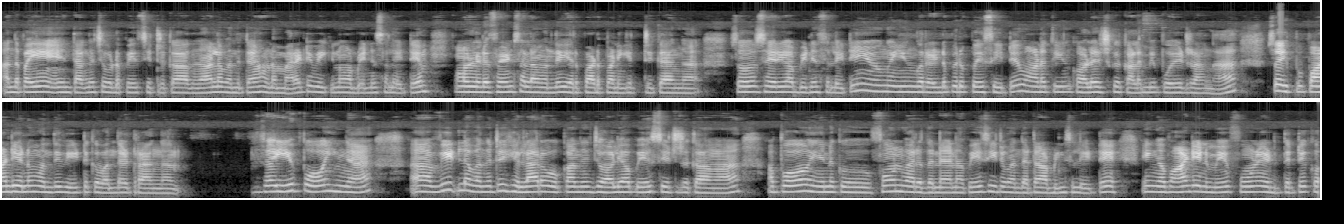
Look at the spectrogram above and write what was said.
அந்த பையன் என் தங்கச்சியோட பேசிகிட்டு இருக்கா அதனால் வந்துட்டு அவனை மிரட்டி வைக்கணும் அப்படின்னு சொல்லிட்டு அவங்களோட ஃப்ரெண்ட்ஸ் எல்லாம் வந்து ஏற்பாடு பண்ணிக்கிட்டு இருக்காங்க ஸோ சரி அப்படின்னு சொல்லிட்டு இவங்க இவங்க ரெண்டு பேரும் பேசிட்டு வானத்தையும் காலேஜுக்கு கிளம்பி போயிடுறாங்க. ஸோ இப்போ பாண்டியனும் வந்து வீட்டுக்கு வந்துடுறாங்க. ஸோ இப்போது இங்கே வீட்டில் வந்துட்டு எல்லோரும் உட்காந்து ஜாலியாக பேசிகிட்டு இருக்காங்க அப்போது எனக்கு ஃபோன் வருதுன்னு நான் பேசிட்டு வந்துட்டேன் அப்படின்னு சொல்லிட்டு இங்கே பாண்டியனுமே ஃபோனை எடுத்துகிட்டு க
